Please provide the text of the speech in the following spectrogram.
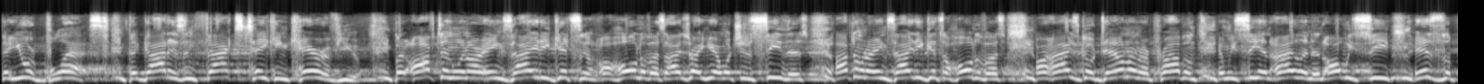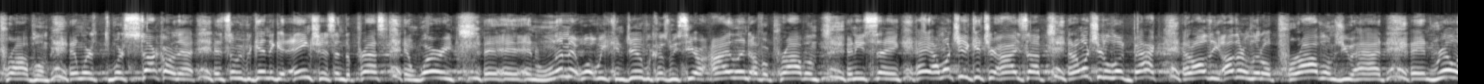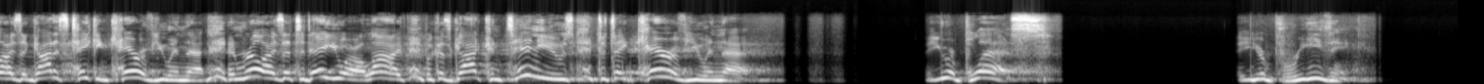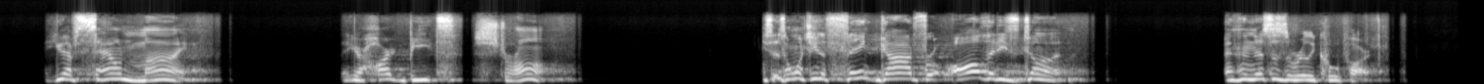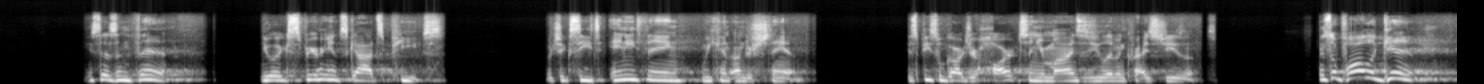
that you are blessed, that God is in fact taking care of you. But often when our anxiety gets a hold of us, eyes right here, I want you to see this. Often when our anxiety gets a hold of us, our eyes go down on our problem and we see an island and all we see is the problem. And we're, we're stuck on that. And so we begin to get anxious and depressed and worried and, and limit what we can do because we see our island of a problem. And he's saying, hey, I want you to get your eyes up and I want you to look back at all the other little problems you had and realize that God is taking care of you in that. And realize that today you are alive because God continues to take care of you in that. That you are blessed. That you're breathing. That you have sound mind. That your heart beats strong. He says, I want you to thank God for all that He's done. And then this is the really cool part. He says, and then you'll experience God's peace, which exceeds anything we can understand. His peace will guard your hearts and your minds as you live in Christ Jesus. And so, Paul again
